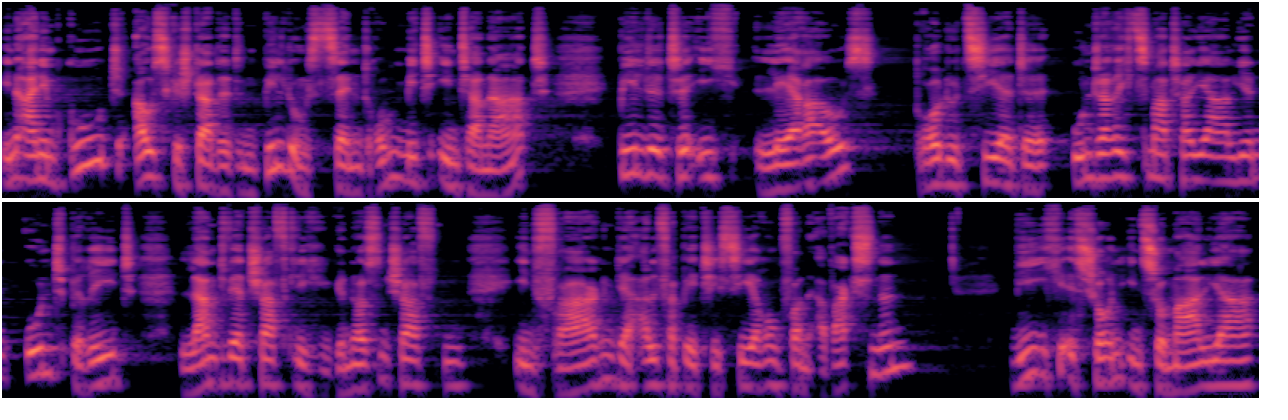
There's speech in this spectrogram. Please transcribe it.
In einem gut ausgestatteten Bildungszentrum mit Internat bildete ich Lehrer aus, produzierte Unterrichtsmaterialien und beriet landwirtschaftliche Genossenschaften in Fragen der Alphabetisierung von Erwachsenen wie ich es schon in Somalia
